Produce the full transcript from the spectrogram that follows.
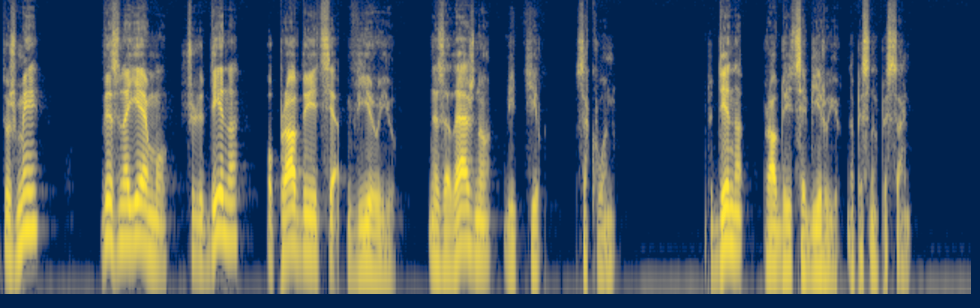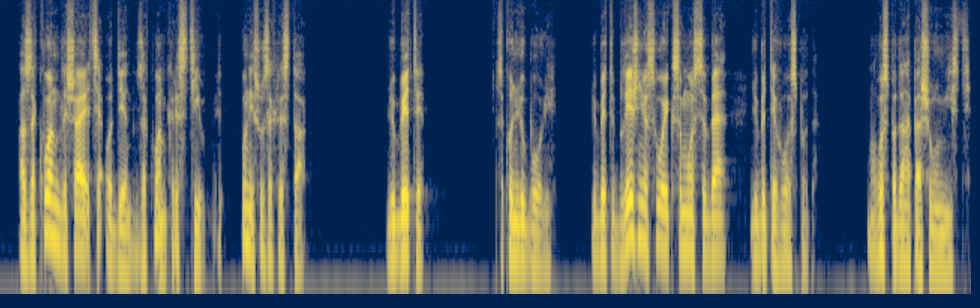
Тож ми визнаємо, що людина оправдується вірою. незалежно від тіл закону. Людина правдується вірою, написано в Писанні. А закон лишається один закон Христів, закон Ісуса Христа. Любити закон любові, любити ближнього свого як самого себе, любити Господа. Господа на першому місці.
